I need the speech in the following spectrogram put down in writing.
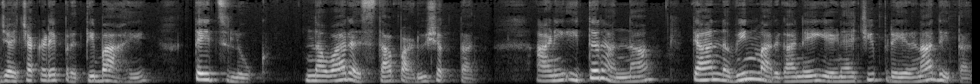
ज्याच्याकडे प्रतिभा आहे तेच लोक नवा रस्ता पाडू शकतात आणि इतरांना त्या नवीन मार्गाने येण्याची प्रेरणा देतात.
